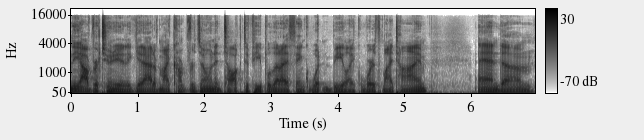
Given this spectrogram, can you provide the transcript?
the opportunity to get out of my comfort zone and talk to people that I think wouldn't be like worth my time, and um,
